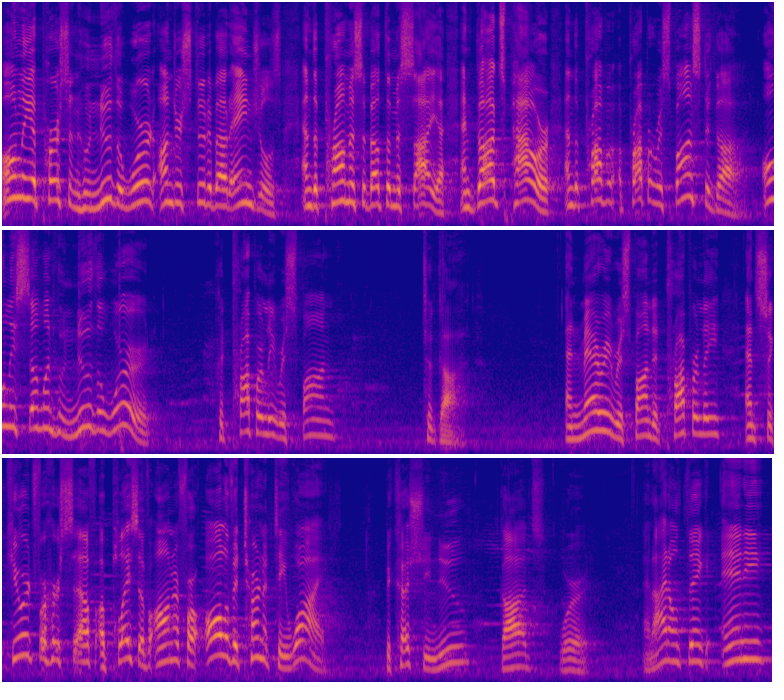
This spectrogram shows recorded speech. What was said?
Only a person who knew the word understood about angels and the promise about the Messiah and God's power and the proper, proper response to God. Only someone who knew the word could properly respond to God. And Mary responded properly and secured for herself a place of honor for all of eternity. Why? Because she knew God's word. And I don't think any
